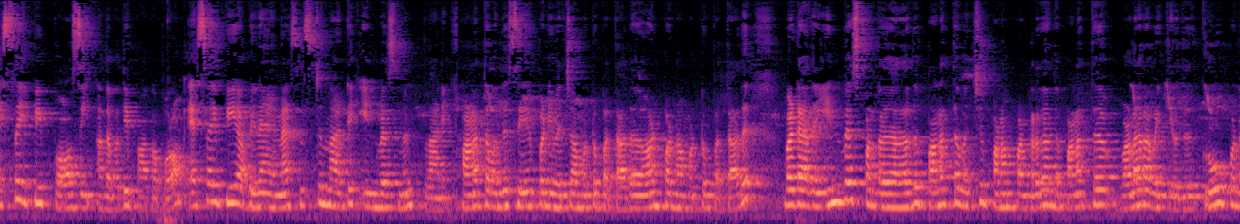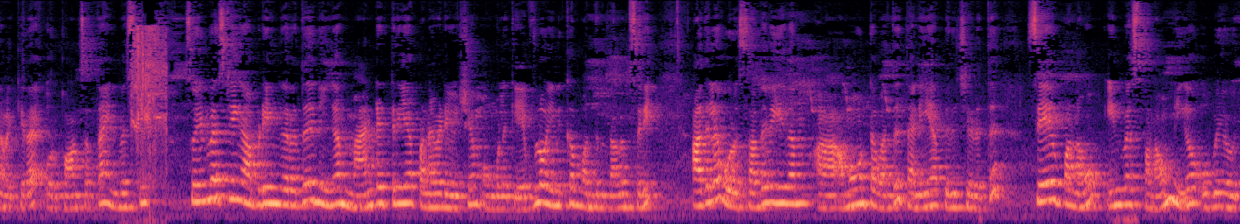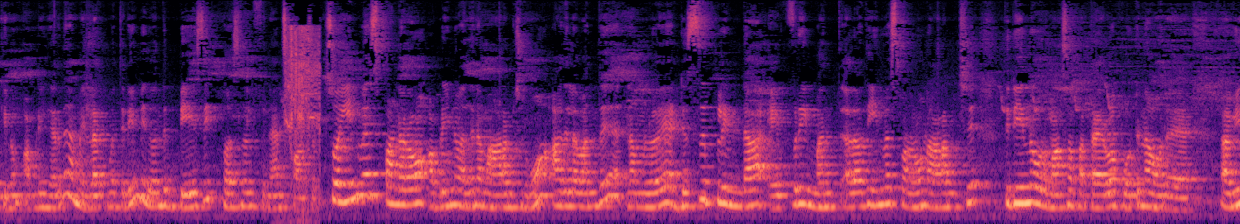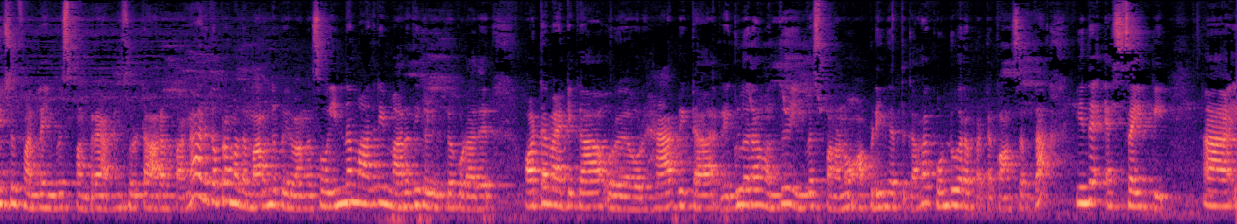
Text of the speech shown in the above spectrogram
SIP passing அதை பத்தி பார்க்க போறோம். எஸ்ஐபி அப்படின்னா என்ன? சிஸ்டமேட்டிக் இன்வெஸ்ட்மெண்ட் பிளானிங் பணத்தை வந்து சேவ் பண்ணி வச்சா மட்டும் பத்தாது ஏர்ன் பண்ணா மட்டும் பத்தாது. பட் அதை இன்வெஸ்ட் பண்றது அதாவது பணத்தை வச்சு பணம் பண்றது அந்த பணத்தை வளர வைக்கிறது க்ரோ பண்ண வைக்கிற ஒரு கான்செப்ட் தான் இன்வெஸ்டிங் ஸோ இன்வெஸ்டிங் அப்படிங்கிறது நீங்க மேண்டட்டரியா பண்ண வேண்டிய விஷயம். உங்களுக்கு எவ்வளோ இன்கம் வந்திருந்தாலும் சரி அதுல ஒரு சதவீதம் அமௌண்ட்டை வந்து தனியா பிரிச்சு எடுத்து சேவ் பண்ணவும் இன்வெஸ்ட் பண்ணவும் நீங்க உபயோகிக்கணும் அப்படிங்கிறது நம்ம எல்லாருக்குமே தெரியும். இது வந்து basic personal finance concept so invest பண்ணுறோம் அப்படின்னு வந்து நம்ம ஆரம்பிச்சிருவோம். அதுல வந்து நம்மளுடைய டிசிப்ளின்டா எவ்ரி மந்த் அதாவது இன்வெஸ்ட் பண்ணணும்னு ஆரம்பிச்சு திடீர்னு ஒரு மாசம் பத்தாயிரம் ரூபாய் போட்டு நான் ஒரு மியூச்சுவல் ஃபண்ட்ல இன்வெஸ்ட் பண்றேன் அப்படின்னு சொல்லிட்டு ஆரம்பிப்பாங்க. அதுக்கப்புறம் அதை மறந்து போயிடுவாங்க. ஸோ இந்த மாதிரி மறதிகள் இருக்கக்கூடாது. ஆட்டோமேட்டிக்கா ஒரு ஒரு ஹேபிட்டா ரெகுலரா வந்து இன்வெஸ்ட் பண்ணணும் அப்படிங்கிறதுக்காக கொண்டு வரப்பட்ட கான்செப்ட் தான் இந்த எஸ்ஐபி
